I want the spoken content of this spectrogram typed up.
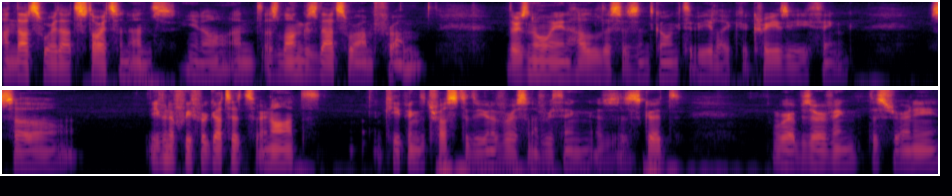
And that's where that starts and ends, you know? And as long as that's where I'm from, there's no way in hell this isn't going to be like a crazy thing. So even if we forget it or not, keeping the trust to the universe and everything is, is good. We're observing this journey.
